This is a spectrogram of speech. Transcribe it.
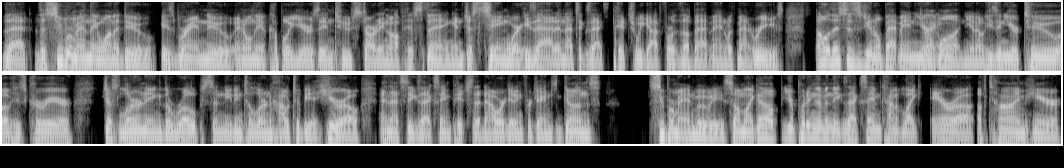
that the Superman Mm-hmm. they want to do is brand new and only a couple of years into starting off his thing and just seeing where he's at. And that's exact pitch we got for the Batman with Matt Reeves. Oh, this is, you know, Batman year Right. one. You know, he's in year two of his career, just learning the ropes and needing to learn how to be a hero. And that's the exact same pitch that now we're getting for James Gunn's Superman movie. So I'm like, oh, you're putting them in the exact same kind of like era of time here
